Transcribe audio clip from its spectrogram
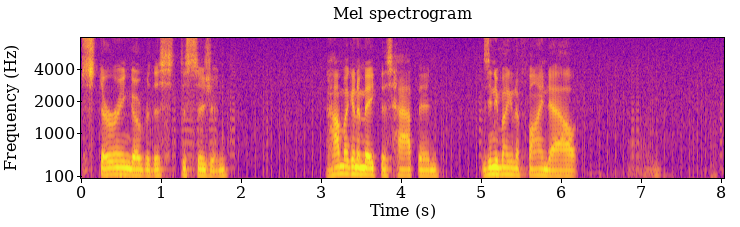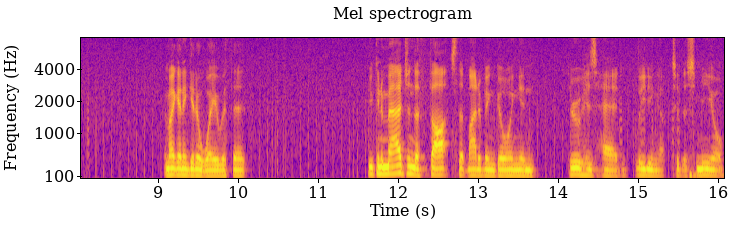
stirring over this decision. How am I going to make this happen? Is anybody going to find out? Am I going to get away with it? You can imagine the thoughts that might have been going in through his head leading up to this meal.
